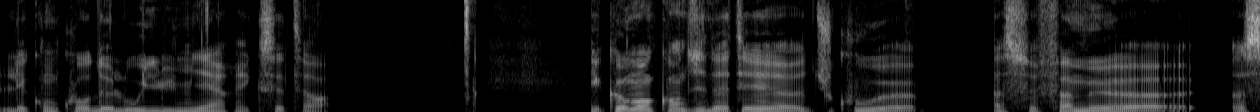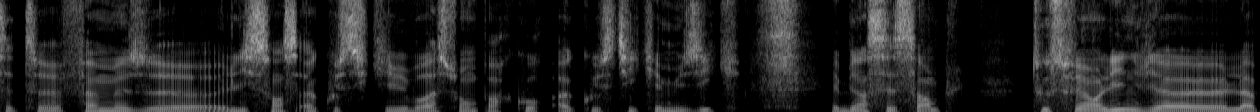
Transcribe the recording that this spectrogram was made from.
les concours de Louis Lumière, etc. Et comment candidater du coup à, ce fameux, à cette fameuse licence acoustique et vibration parcours acoustique et musique? Eh bien c'est simple, tout se fait en ligne via euh, la,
